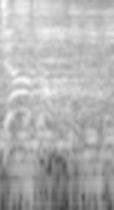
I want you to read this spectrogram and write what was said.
double.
